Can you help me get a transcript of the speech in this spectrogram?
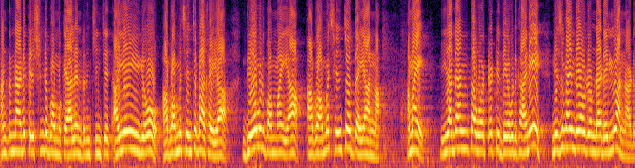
అంటున్నాడు కృష్ణుడి బొమ్మ క్యాలెండర్ చించే అయ్యయ్యో ఆ బొమ్మ చించబాకయ్యా దేవుడు బొమ్మయ్యా ఆ బొమ్మ చించొద్దయ్యా అన్న. అమ్మాయి ఇదంతా ఒట్టొట్టి దేవుడు కానీ నిజమైన దేవుడు ఉన్నాడు ఎల్లు అన్నాడు.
